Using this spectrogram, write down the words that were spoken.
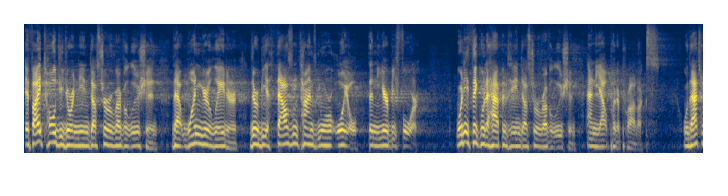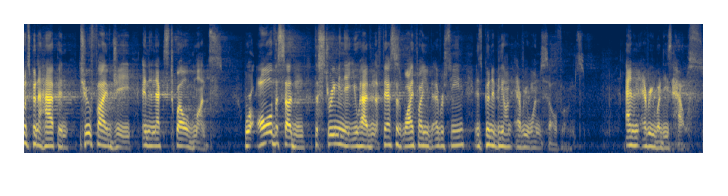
If I told you during the Industrial Revolution that one year later there would be a thousand times more oil than the year before, what do you think would have happened to the Industrial Revolution and the output of products? Well, that's what's going to happen to 5G in the next 12 months where all of a sudden the streaming that you have and the fastest Wi-Fi you've ever seen is going to be on everyone's cell phones and in everybody's house.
